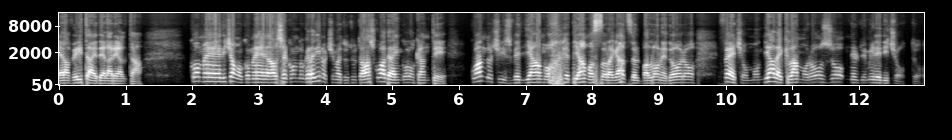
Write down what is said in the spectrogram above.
è la verità ed è la realtà. Come, diciamo, come al secondo gradino ci metto tutta la squadra in Golo Kanté. Quando ci svegliamo e diamo a sto ragazzo il pallone d'oro, fece un mondiale clamoroso nel 2018.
